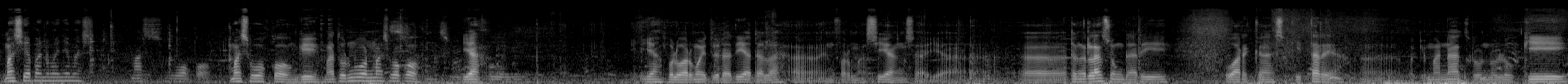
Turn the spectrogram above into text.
Mas siapa namanya Mas? Mas Woko Mas Woko, nggih. Matur nuwun Mas Woko. Mas Ya. Woko. Ya, Purwarmo itu tadi adalah eh, informasi yang saya eh, dengar langsung dari warga sekitar ya. Bagaimana kronologi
